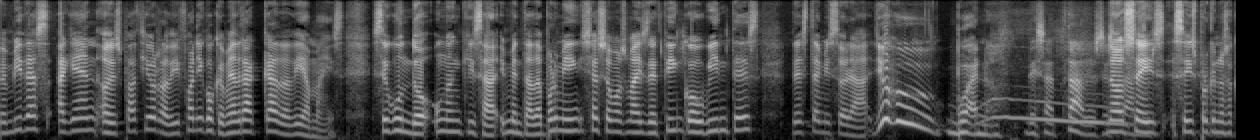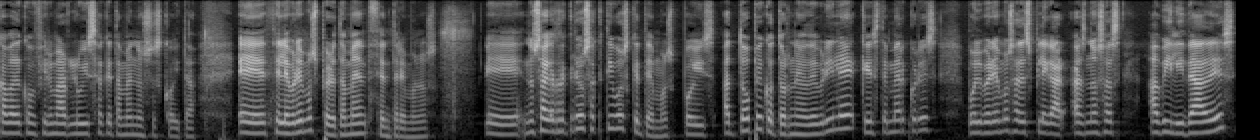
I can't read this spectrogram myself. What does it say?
Benvidas again ao espacio radiofónico que medra cada día máis. Segundo unha enquisa inventada por min, xa somos máis de 5 ou 20 desta emisora. ¡Yuhu! Bueno, desatados estamos. No, seis, seis porque nos acaba de confirmar Luisa que tamén nos escoita. Eh, celebremos, pero tamén centrémonos. Eh, nos recreos activos que temos? Pois a tope co torneo de Brile que este mércores volveremos a desplegar as nosas habilidades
